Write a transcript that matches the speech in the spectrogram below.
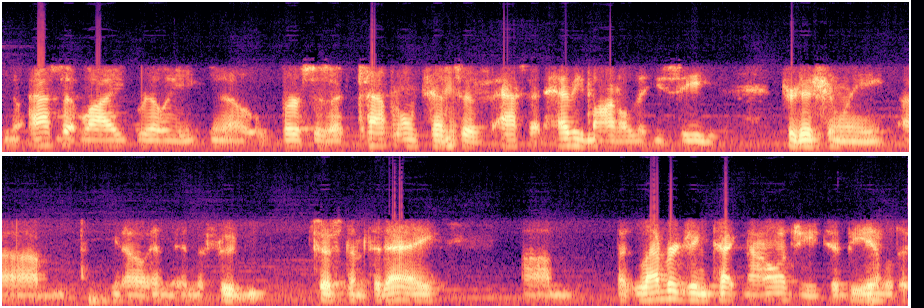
you know, asset light, really, you know, versus a capital intensive, asset heavy model that you see traditionally, um, you know, in, in the food system today. Um, but leveraging technology to be able to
